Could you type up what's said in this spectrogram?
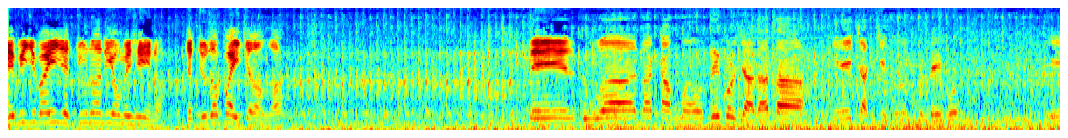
ਇਹ ਵੀ ਜੀ ਬਾਈ ਦੀ ਉਹ ਮਸ਼ੀਨ ਜੱਜੂ ਦਾ ਭਾਈ ਚਲਾਉਂਦਾ। ਤੇ ਦੂਆ ਦਾ ਕੰਮ ਉਹਦੇ ਕੋਲ ਜ਼ਿਆਦਾ ਤਾਂ ਇਹ ਚਾਚੇ ਕੋਲ, ਮੁੰਡੇ ਕੋਲ। ਤੇ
